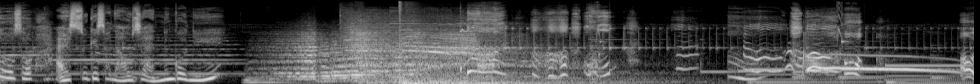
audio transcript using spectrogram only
무서워서 알 속에서 나오지 않는 거니? 어, 어,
